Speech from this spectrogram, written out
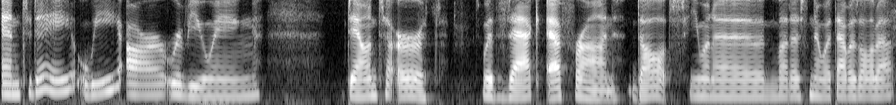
and today we are reviewing Down to Earth with Zac Efron. Dalts, you want to let us know what that was all about?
